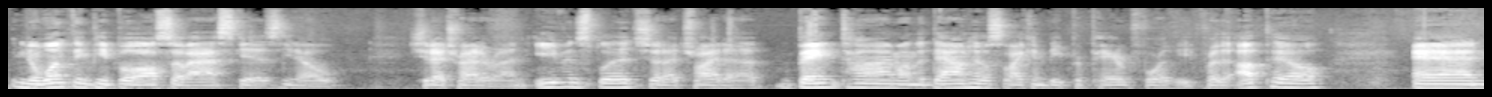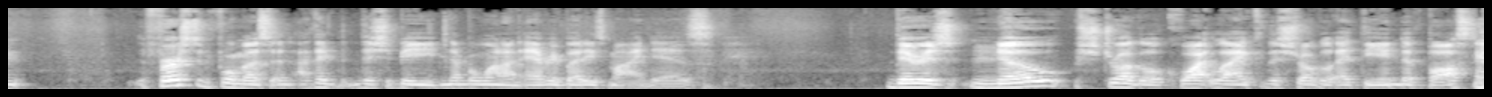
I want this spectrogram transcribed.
you know, one thing people also ask is, you know, should I try to run even split? Should I try to bank time on the downhill so I can be prepared for the for the uphill? And first and foremost, and I think this should be number one on everybody's mind is there is no struggle quite like the struggle at the end of Boston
